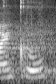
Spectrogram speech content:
9 2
